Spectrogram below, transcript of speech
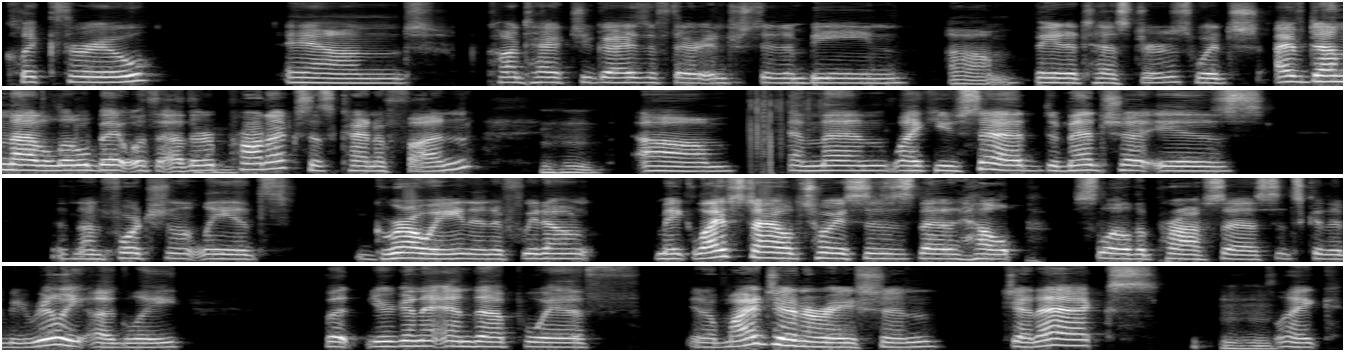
click through and contact you guys if they're interested in being um, beta testers, which I've done that a little bit with other mm -hmm. products. It's kind of fun. Mm -hmm. um, and then, like you said, dementia is, unfortunately, it's growing. And if we don't make lifestyle choices that help slow the process, it's going to be really ugly. But you're going to end up with, you know, my generation, Gen X, mm-hmm. like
